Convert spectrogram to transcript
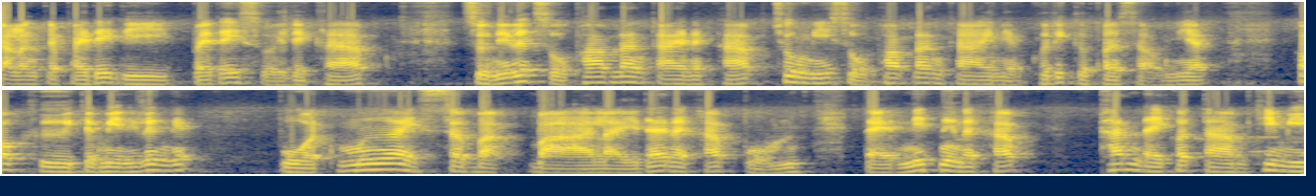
กำลังจะไปได้ดีไปได้สวยเลยครับ ส่วนในเรื่องสุขภาพร่างกายนะครับ ช่วงนี้สุขภาพร่างกายเนี่ยคนที่เกิดวันเสาร์เนี่ยก็คือจะมีในเรื่องนี้ปวดเมื่อยสะบักบ่าไหลได้นะครับ ผมแต่นิดนึงนะครับ ท่านใดก็ตามที่มี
